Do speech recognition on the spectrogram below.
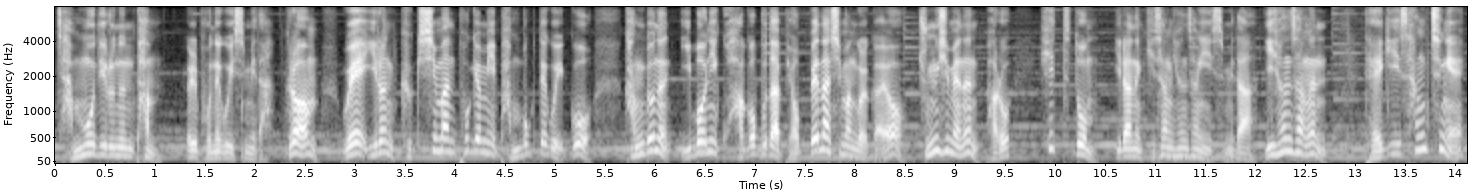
잠 못 이루는 밤을 보내고 있습니다. 그럼 왜 이런 극심한 폭염이 반복되고 있고 강도는 이번이 과거보다 몇 배나 심한 걸까요? 중심에는 바로 히트돔이라는 기상 현상이 있습니다. 이 현상은 대기 상층에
